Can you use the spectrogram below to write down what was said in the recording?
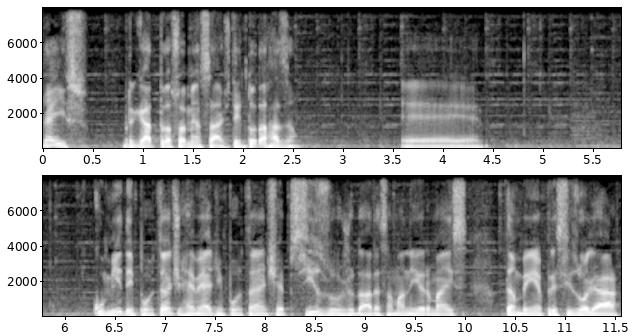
É isso. Obrigado pela sua mensagem. Tem toda a razão. É, Comida é importante, remédio é importante, é preciso ajudar dessa maneira, mas também é preciso olhar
